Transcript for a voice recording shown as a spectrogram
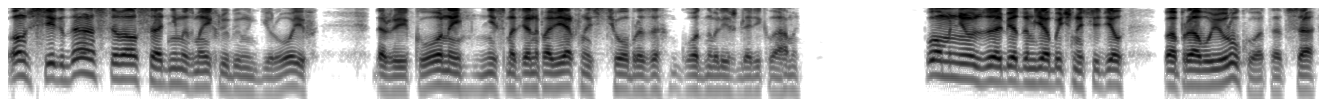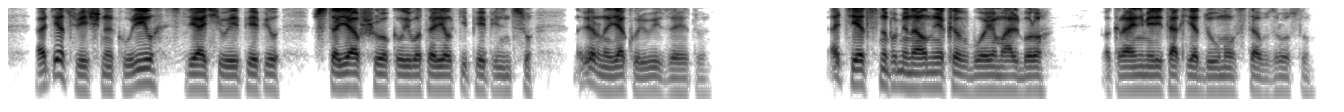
Он всегда оставался одним из моих любимых героев, даже иконой, несмотря на поверхность образа, годного лишь для рекламы. Помню, за обедом я обычно сидел по правую руку от отца. Отец вечно курил, стряхивая пепел стоявшую около его тарелки пепельницу. Наверное, я курю из-за этого. Отец напоминал мне ковбоя Мальборо. По крайней мере, так я думал, став взрослым.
